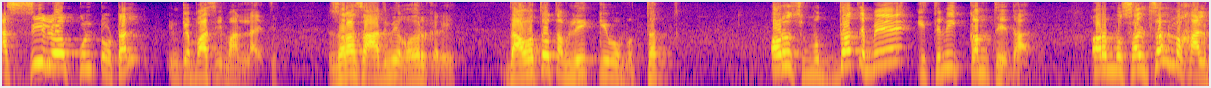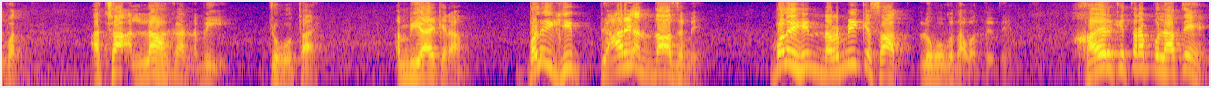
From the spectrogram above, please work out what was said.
80 लोग कुल टोटल इनके पास ईमान लाए थे। ज़रा सा आदमी गौर करे, दावत तबलीग की वो मुद्दत और उस मुद्दत में इतनी कम तदाद और मुसलसल मुखालफत अच्छा अल्लाह का नबी जो होता है अम्बिया के राम बड़े ही प्यारे अंदाज में, बड़े ही नरमी के साथ लोगों को दावत देते हैं। खैर की तरफ़ बुलाते हैं।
